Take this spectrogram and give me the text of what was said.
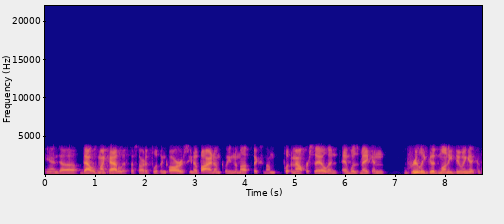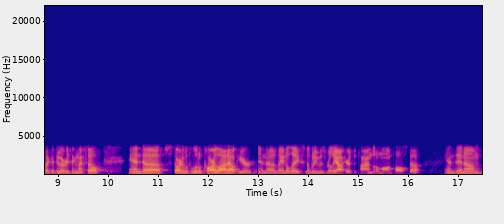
and uh, that was my catalyst. I started flipping cars, you know, buying them, cleaning them up, fixing them, putting them out for sale, and and was making really good money doing it because I could do everything myself. and uh, started with a little car lot out here in uh, Land O'Lakes. Nobody was really out here at the time, little mom and Paul stuff, and then um,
